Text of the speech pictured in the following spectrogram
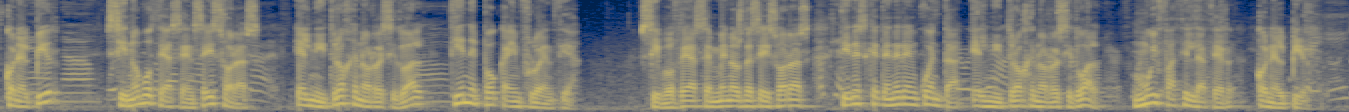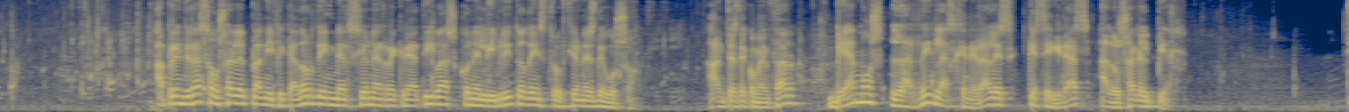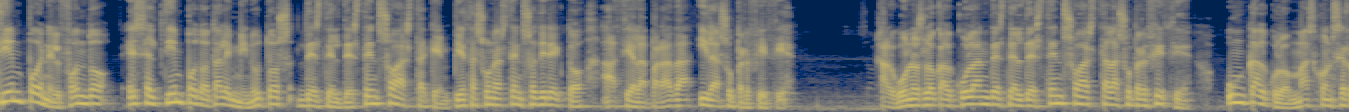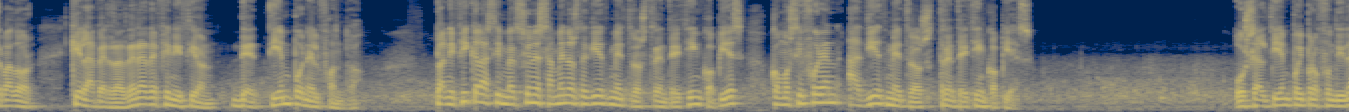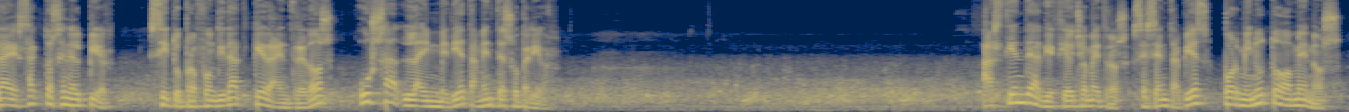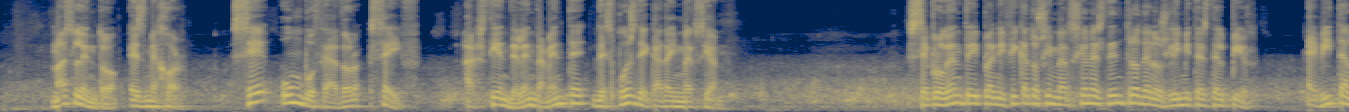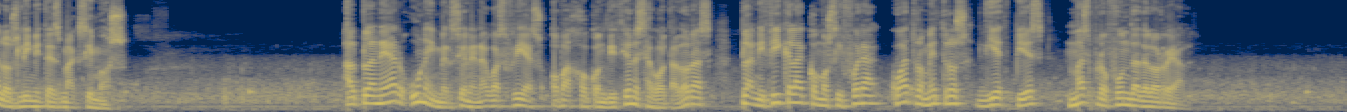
Con el PIR, si no buceas en seis horas, el nitrógeno residual tiene poca influencia. Si buceas en menos de seis horas, tienes que tener en cuenta el nitrógeno residual, muy fácil de hacer con el PIR. Aprenderás a usar el planificador de inmersiones recreativas con el librito de instrucciones de uso. Antes de comenzar, veamos las reglas generales que seguirás al usar el PIR. Tiempo en el fondo es el tiempo total en minutos desde el descenso hasta que empiezas un ascenso directo hacia la parada y la superficie. Algunos lo calculan desde el descenso hasta la superficie, un cálculo más conservador que la verdadera definición de tiempo en el fondo. Planifica las inversiones a menos de 10 metros 35 pies como si fueran a 10 metros 35 pies. Usa el tiempo y profundidad exactos en el pier. Si tu profundidad queda entre 2, usa la inmediatamente superior. Asciende a 18 metros 60 pies por minuto o menos. Más lento es mejor. Sé un buceador safe. Asciende lentamente después de cada inmersión. Sé prudente y planifica tus inmersiones dentro de los límites del PIR. Evita los límites máximos. Al planear una inmersión en aguas frías o bajo condiciones agotadoras, planifícala como si fuera 4 metros 10 pies más profunda de lo real.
